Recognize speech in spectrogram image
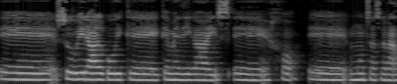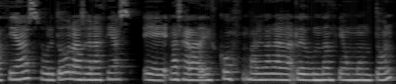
eh, subir algo y que, me digáis, eh, jo, eh, muchas gracias, sobre todo las gracias, las agradezco, valga la redundancia un montón.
